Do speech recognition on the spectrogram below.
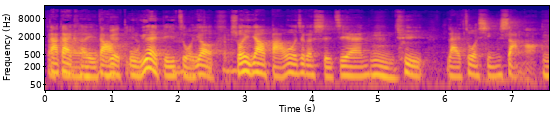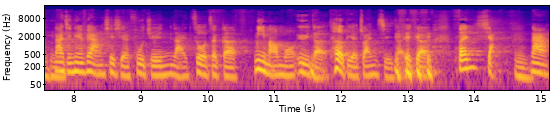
大概可以到五月底左右，所以要把握这个时间，嗯，去。来做欣赏哦。嗯、那今天非常谢谢傅君来做这个密毛魔芋的特别专辑的一个分享。嗯，那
